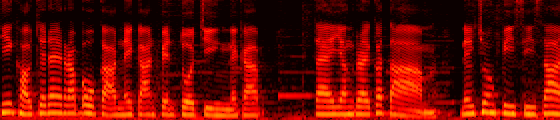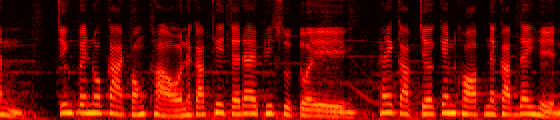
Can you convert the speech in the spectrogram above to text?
ที่เขาจะได้รับโอกาสในการเป็นตัวจริงนะครับ แต่อย่างไรก็ตามในช่วงปีซีซั่นจึงเป็นโอกาสของเขานะครับที่จะได้พิสูจน์ตัวเอง ให้กับเจอเกนคอปนะครับได้เห็น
